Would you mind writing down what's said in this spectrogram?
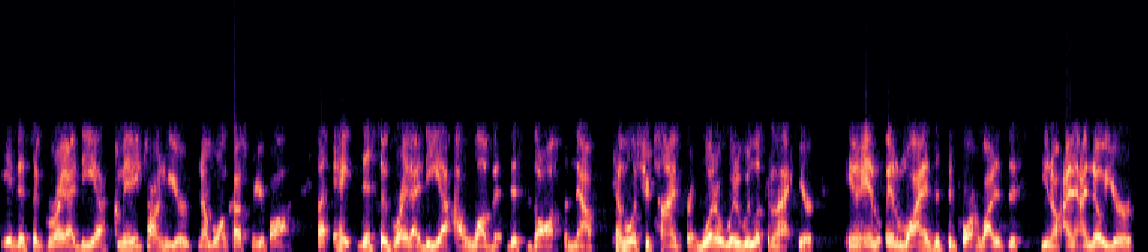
This is a great idea. I mean, you're talking to your number one customer, your boss. Uh, hey, this is a great idea. I love it. This is awesome. Now, tell me what's your time frame. What are what are we looking at here? And, and, why is this important? Why does this, you know, I, I know you're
